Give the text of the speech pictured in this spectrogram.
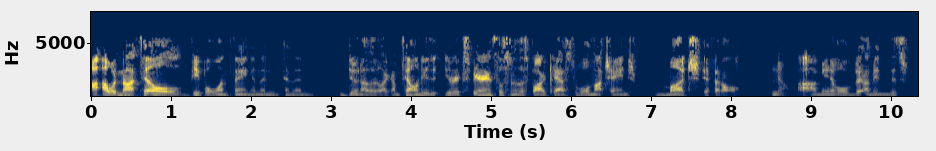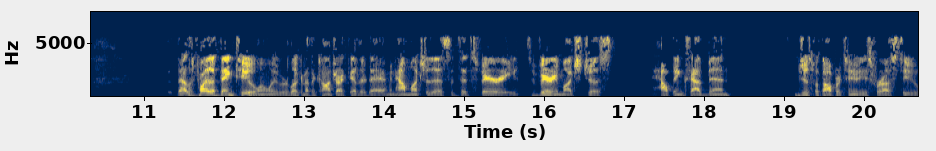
I would not tell people one thing and then and then do another. Like I'm telling you that your experience listening to this podcast will not change much, if at all. No, I mean it will. I mean it's that was probably the thing too when we were looking at the contract the other day. I mean how much of this it's, it's very it's very much just how things have been just with opportunities for us to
